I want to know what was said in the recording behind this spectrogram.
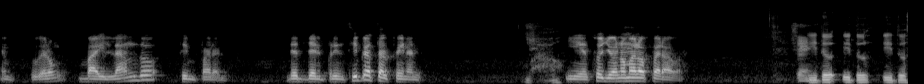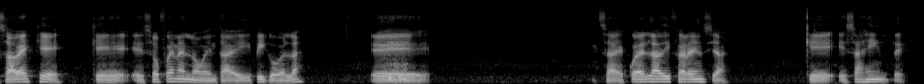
estuvieron bailando sin parar, desde el principio hasta el final. Wow. Y eso yo no me lo esperaba. Sí. Y tú, y tú, y tú sabes que, que eso fue en el 90 y pico, ¿verdad? Eh, ¿sabes cuál es la diferencia? Que esa gente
